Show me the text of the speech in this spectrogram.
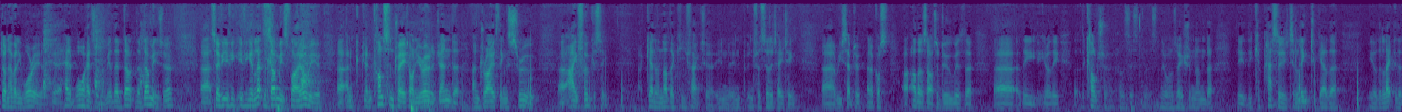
don't have any warriors, you know, head, warheads in them. You know, they're, du- they're dummies, you know. Uh, so if you, if, you, if you can let the dummies fly over you uh, and, and concentrate on your own agenda and drive things through, uh, eye focusing, again, another key factor in, in, in facilitating uh, receptive. And of course, uh, others are to do with uh, the, you know, the, the culture of the, system, the organization and uh, the, the capacity to link together you know, the, le- the,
